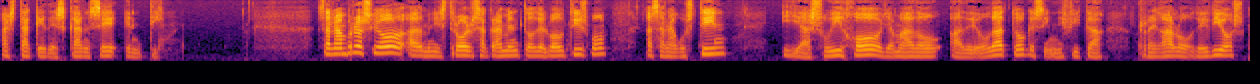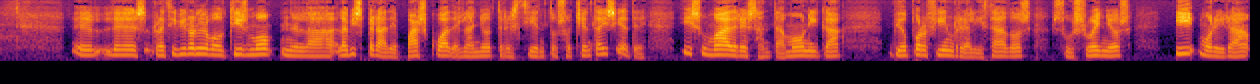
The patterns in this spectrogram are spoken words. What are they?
hasta que descanse en ti. San Ambrosio administró el sacramento del bautismo a San Agustín y a su hijo llamado Adeodato, que significa regalo de Dios. Eh, les recibieron el bautismo en la, víspera de Pascua del año 387 y su madre, Santa Mónica, vio por fin realizados sus sueños y morirá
